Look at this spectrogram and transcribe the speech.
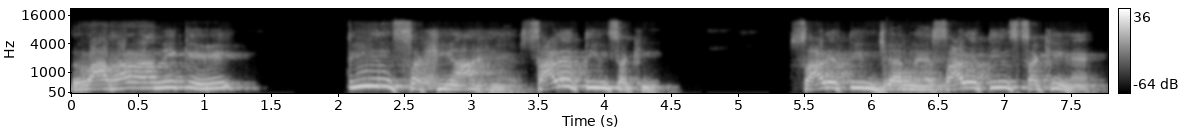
राधा रानी की तीन सखियाँ हैं, साढ़े तीन सखी। साढ़े तीन जन हैं, साढ़े तीन सखी हैं।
